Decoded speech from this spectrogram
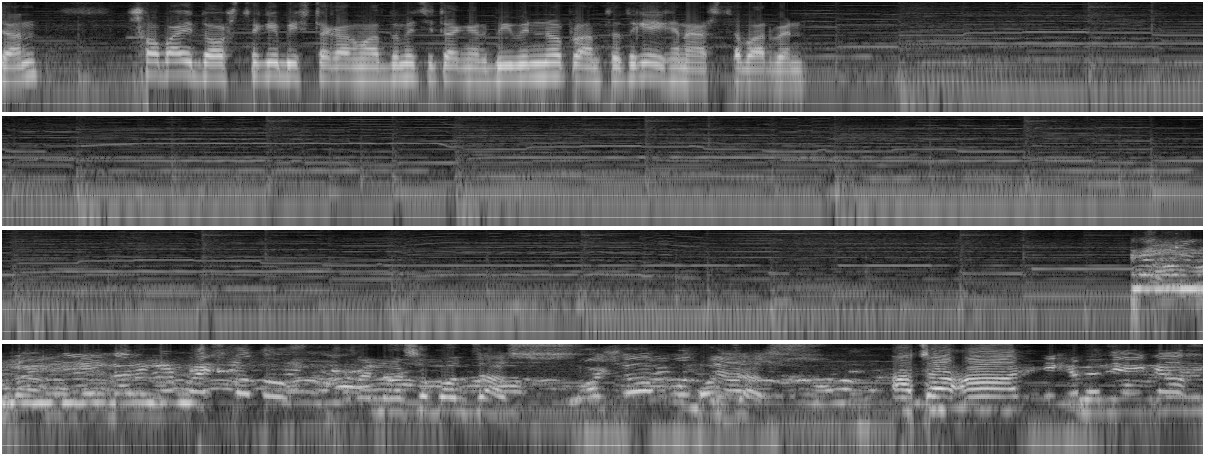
চান, সবাই দশ থেকে বিশ টাকার মাধ্যমে চিটাঙের বিভিন্ন প্রান্ত থেকে এখানে আসতে পারবেন। নয়শো পঞ্চাশ। 950 আচ্ছা আর এখানে যে এটা আছে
